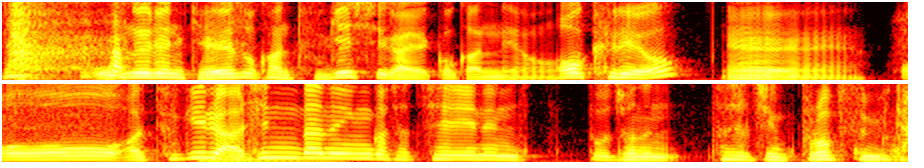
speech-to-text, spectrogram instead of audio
오늘은 계속 한 두 개씩 알 것 같네요. 어 그래요? 예. 어, 아, 두 개를 아신다는 것 자체는 또 저는 사실 지금 부럽습니다.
